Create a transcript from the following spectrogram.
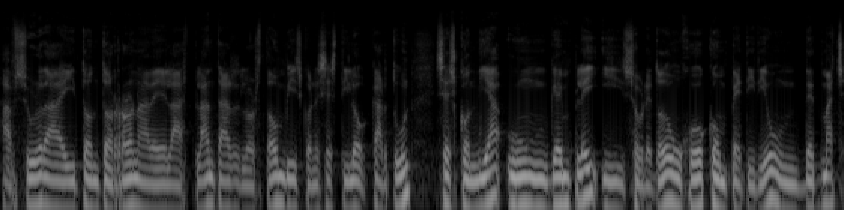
absurda y tontorrona de las plantas, los zombies, con ese estilo cartoon, se escondía un gameplay y sobre todo un juego competitivo, un deathmatch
